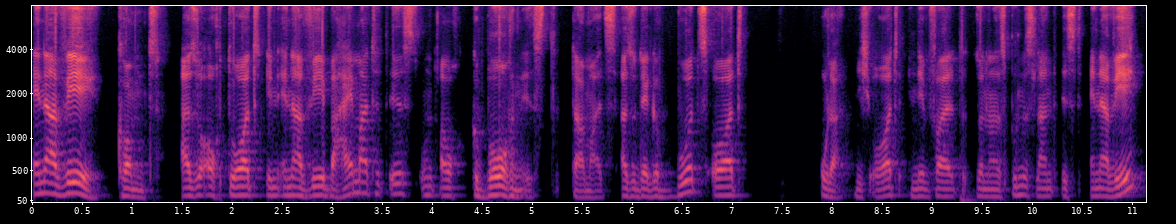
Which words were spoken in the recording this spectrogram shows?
NRW kommt, also auch dort in NRW beheimatet ist und auch geboren ist damals. Also der Geburtsort oder nicht Ort in dem Fall, sondern das Bundesland ist NRW.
